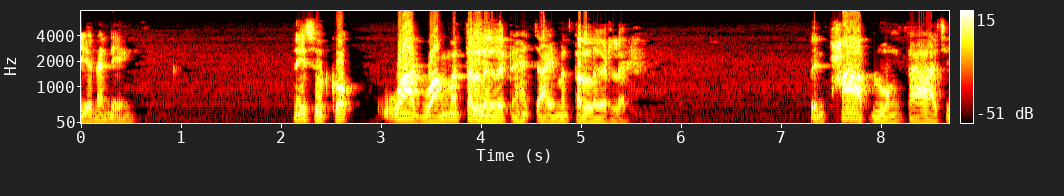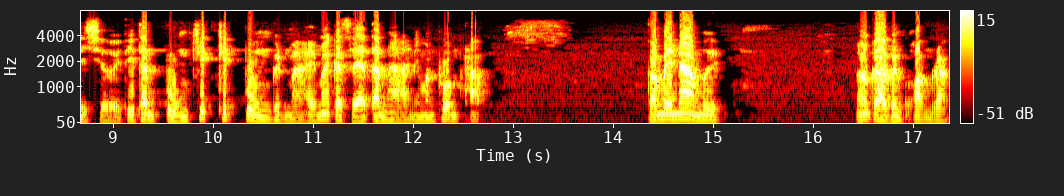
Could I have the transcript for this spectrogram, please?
อยู่นั่นเอง ในสุดก็วาดหวังมันเตลิดนะฮะใจมันเตลิดเลย เป็นภาพลวงตาเฉยๆที่ท่านปรุงคิดคิดปรุงขึ้นมาเมื่กระแสตัณหาเนี่ยมันท่วมทับทำให้หน้ามืด มันกลายเป็นความรัก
